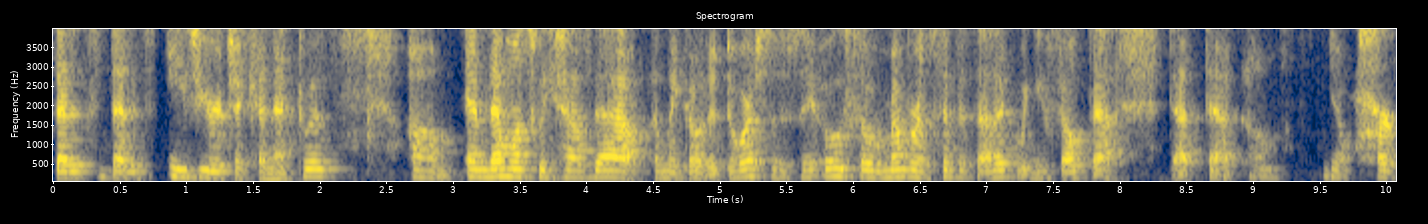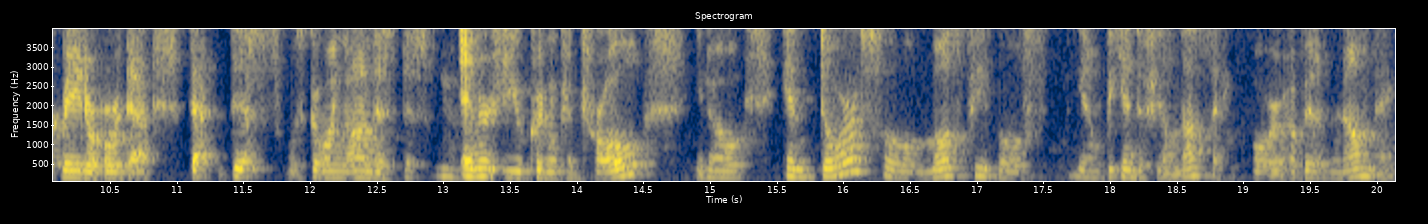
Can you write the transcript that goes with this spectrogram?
that it's that it's easier to connect with um, and then once we have that and we go to dorsal to say oh so remember in sympathetic when you felt that that that um, you know heart rate or, or that that this was going on this this yes. energy you couldn't control you know in dorsal most people you know begin to feel nothing or a bit of numbing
